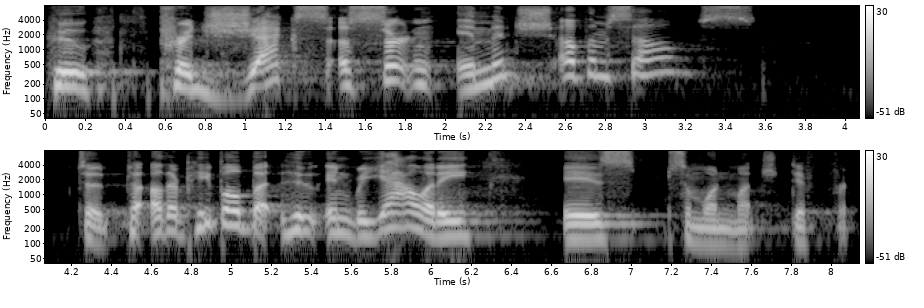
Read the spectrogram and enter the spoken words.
who projects a certain image of themselves to, to other people, but who in reality is someone much different.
